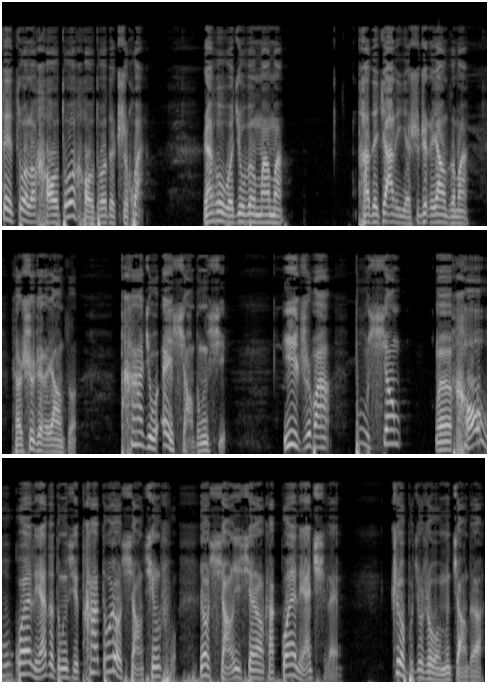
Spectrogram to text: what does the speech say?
再做了好多好多的置换，然后我就问妈妈：“他在家里也是这个样子吗？”他：“是这个样子。”他就爱想东西，一直把不相呃毫无关联的东西，他都要想清楚，要想一些让他关联起来。这不就是我们讲的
